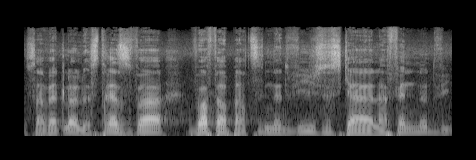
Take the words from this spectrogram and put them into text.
Ça va être là. Le stress va, va faire partie de notre vie jusqu'à la fin de notre vie.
